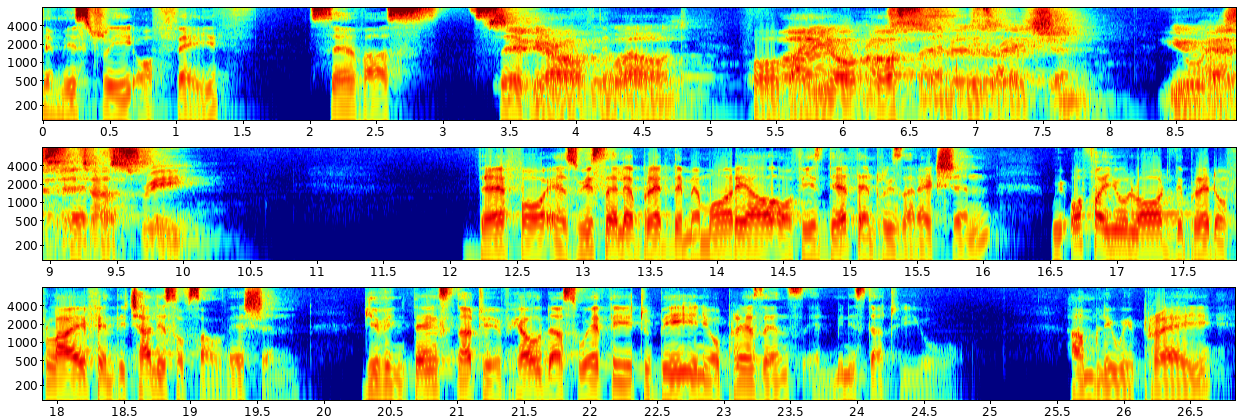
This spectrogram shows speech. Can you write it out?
The mystery of faith, save us, Savior of the world, for by your cross and resurrection you have set us free. Therefore, as we celebrate the memorial of his death and resurrection, we offer you, Lord, the bread of life and the chalice of salvation, giving thanks that you have held us worthy to be in your presence and minister to you. Humbly we pray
